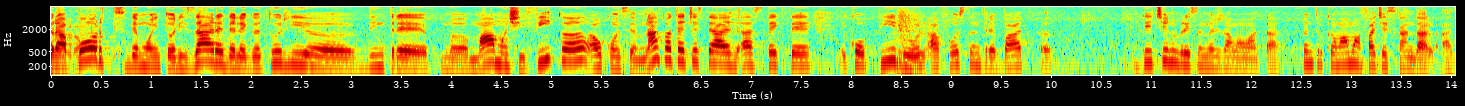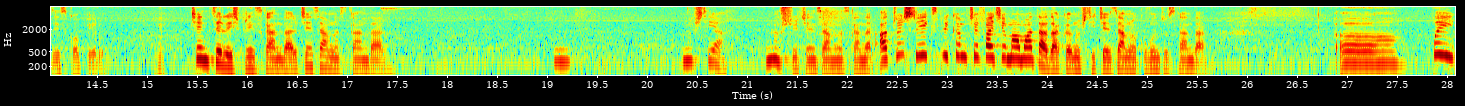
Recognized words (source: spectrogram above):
raport, raport de monitorizare, de legături uh, dintre uh, mamă și fică, au consemnat toate aceste aspecte. Copilul a fost întrebat uh, de ce nu vrei să mergi la mama ta? Pentru că mama face scandal, a zis copilul. Mm. Ce înțelegi prin scandal? Ce înseamnă scandal? Nu știa. Nu știu ce înseamnă scandal. Atunci să explicăm ce face mama ta dacă nu știi ce înseamnă cuvântul scandal. Uh, păi,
